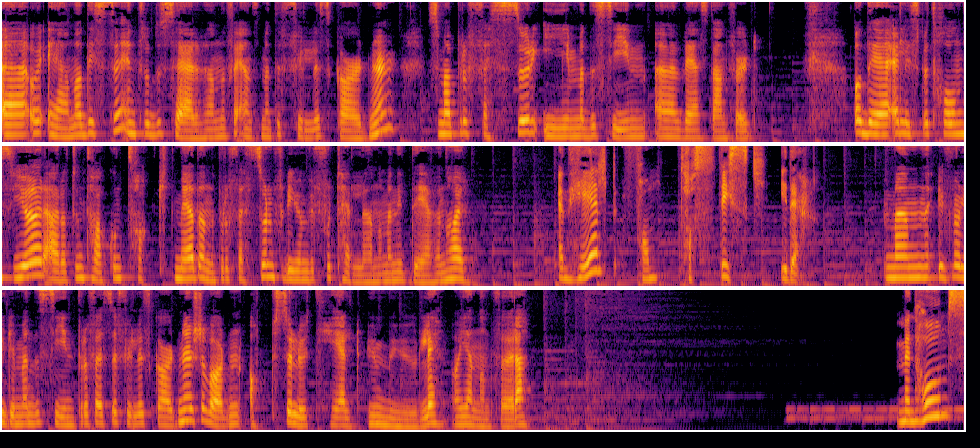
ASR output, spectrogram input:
Eh, og en av disse introduserer henne for en som heter Phyllis Gardner, som er professor i medisin eh, ved Stanford. Og det Elizabeth Holmes gjør, er at hun tar kontakt med denne professoren fordi hun vil fortelle henne om en idé hun har. En helt fantastisk idé. Men ifølge medisinprofessor Phyllis Gardner så var den absolutt helt umulig å gjennomføre. Men Holmes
